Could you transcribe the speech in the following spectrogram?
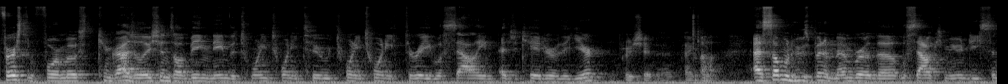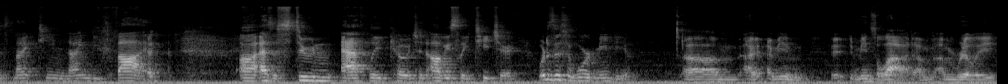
first and foremost, congratulations on being named the 2022-2023 LaSallian Educator of the Year. Appreciate that. Thank you. Uh, as someone who's been a member of the LaSalle community since 1995, uh, as a student, athlete, coach, and obviously teacher, what does this award mean to you? Um, I, I, mean, it, it, means a lot. I'm, I'm really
